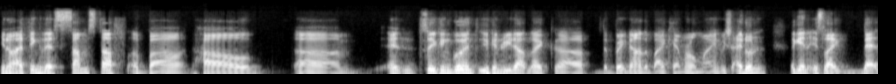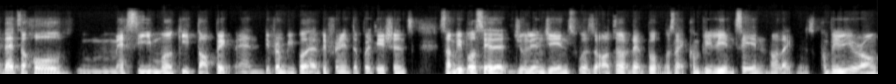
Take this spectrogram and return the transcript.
you know, I think there's some stuff about how um, and so you can go into you can read up like uh, the breakdown of the bicameral mind which i don't again it's like that that's a whole messy murky topic and different people have different interpretations some people say that julian jaynes who was the author of that book was like completely insane or like was completely wrong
